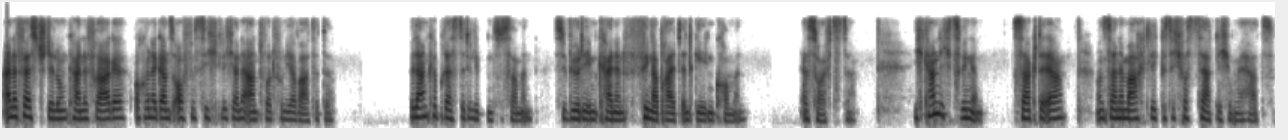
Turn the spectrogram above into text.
Eine Feststellung, keine Frage, auch wenn er ganz offensichtlich eine Antwort von ihr erwartete. Belanka presste die Lippen zusammen. Sie würde ihm keinen Fingerbreit entgegenkommen. Er seufzte. Ich kann dich zwingen, sagte er, und seine Macht legte sich fast zärtlich um ihr Herz.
